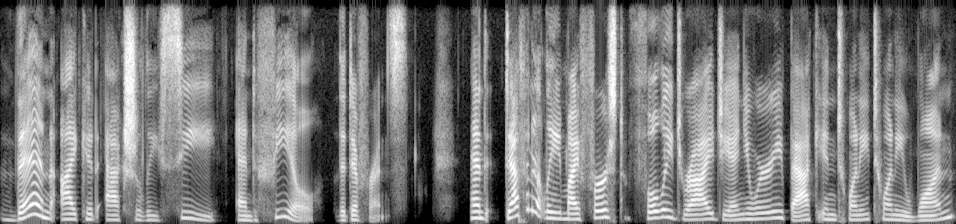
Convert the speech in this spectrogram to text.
then I could actually see and feel the difference. And definitely my first fully dry January back in 2021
